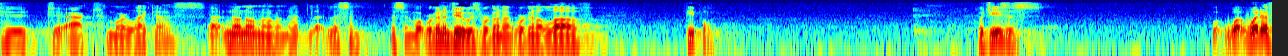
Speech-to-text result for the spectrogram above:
to, to act more like us? Uh, no, no, no, no. Listen, listen. What we're going to do is we're going we're going to love people. Well, Jesus, what, what if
